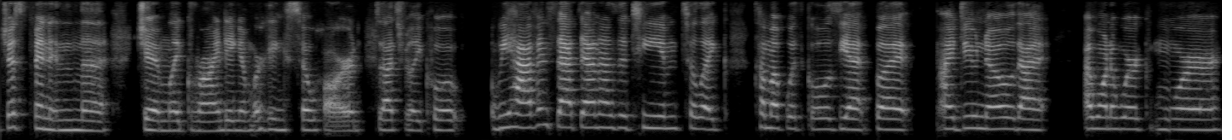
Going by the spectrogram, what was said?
just been in the gym like grinding and working so hard. So that's really cool. We haven't sat down as a team to like come up with goals yet, but I do know that I want to work more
